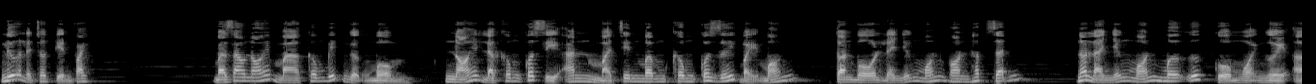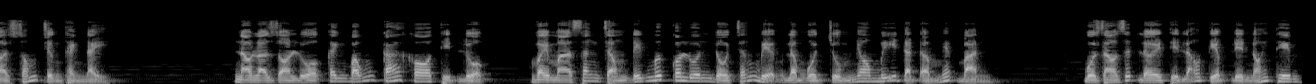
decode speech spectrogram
nữa là cho tiền vay. Bà Giao nói mà không biết ngượng mồm, nói là không có gì ăn mà trên mâm không có dưới bảy món, toàn bộ là những món ngon hấp dẫn. Nó là những món mơ ước của mọi người ở xóm trường thành này. Nào là giò lùa canh bóng cá kho thịt luộc, vậy mà sang trọng đến mức có luôn đồ trắng miệng là một chùm nho Mỹ đặt ở mép bàn. Bộ Giao dứt lời thì lão tiệp liền nói thêm.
